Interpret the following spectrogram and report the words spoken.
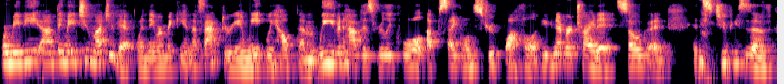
or maybe um, they made too much of it when they were making it in the factory, and we we help them. We even have this really cool upcycled stroopwafel. If you've never tried it, it's so good. It's two pieces of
